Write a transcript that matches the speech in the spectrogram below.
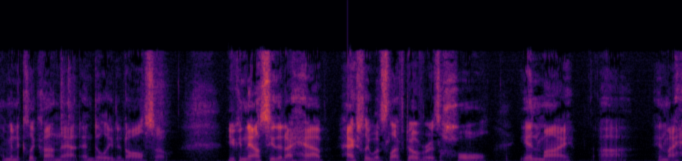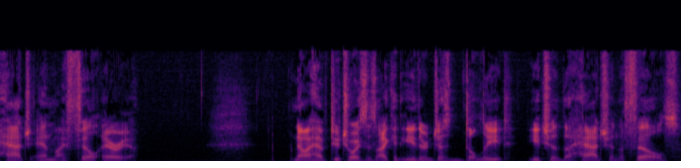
I'm going to click on that and delete it also. You can now see that I have actually what's left over is a hole in my uh, in my hatch and my fill area. Now I have two choices. I could either just delete each of the hatch and the fills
